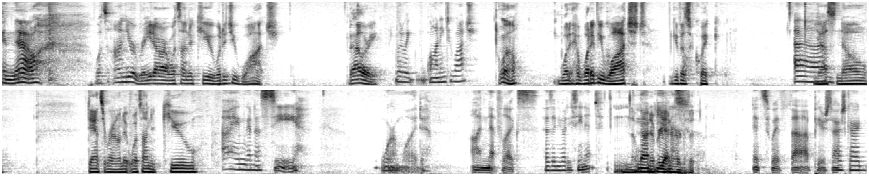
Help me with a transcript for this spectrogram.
And now, what's on your radar? What's on your queue? What did you watch? Valerie. What are we wanting to watch? Well, what what have you watched? Give us a quick Um, yes, no. Dance around it. What's on your queue? I'm gonna see Wormwood on Netflix. Has anybody seen it? No, nope, Not never even heard of it. It's with uh, Peter Sarsgaard,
